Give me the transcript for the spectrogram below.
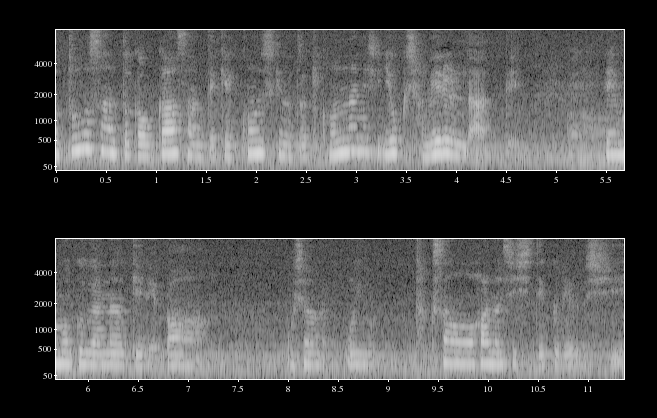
お父さんとかお母さんって結婚式の時こんなによく喋るんだって演目がなければおしゃおよたくさんお話ししてくれるし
